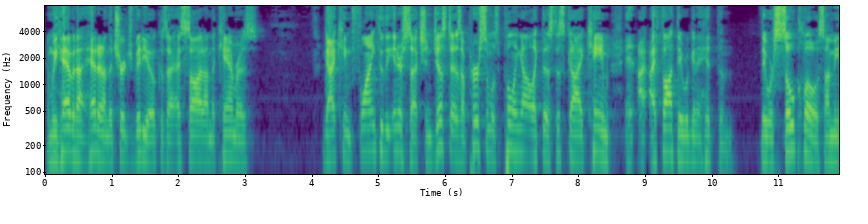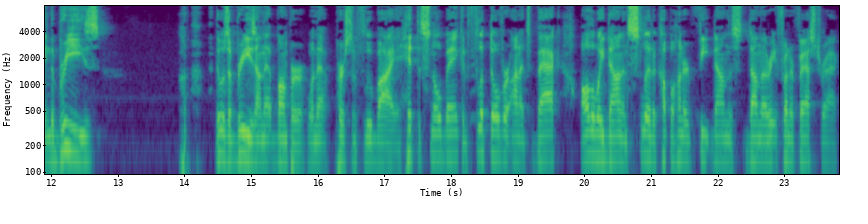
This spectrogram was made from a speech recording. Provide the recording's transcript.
and we have it, had it on the church video because I, I saw it on the cameras. Guy came flying through the intersection just as a person was pulling out like this. This guy came and I, I thought they were going to hit them. They were so close. I mean, the breeze, there was a breeze on that bumper when that person flew by and hit the snowbank and flipped over on its back all the way down and slid a couple hundred feet down this, down the right in front of fast track.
